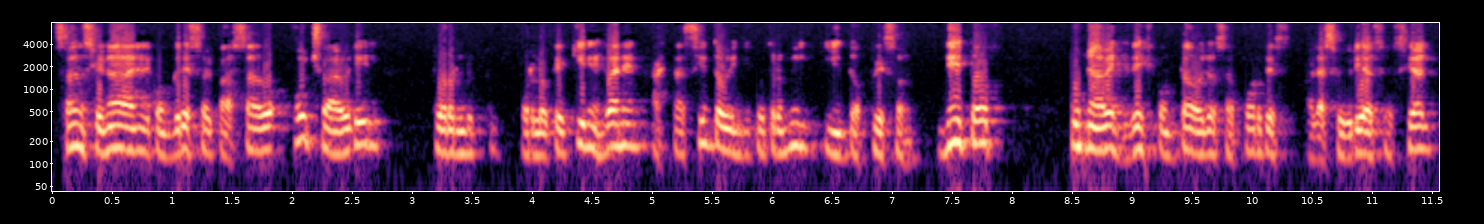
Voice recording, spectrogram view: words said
sancionada en el Congreso el pasado 8 de abril, por, por lo que quienes ganen hasta 124.500 pesos netos, una vez descontados los aportes a la seguridad social,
